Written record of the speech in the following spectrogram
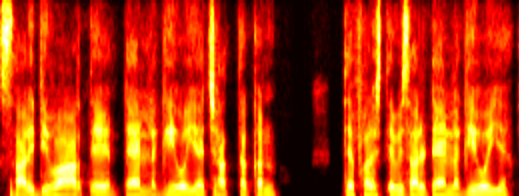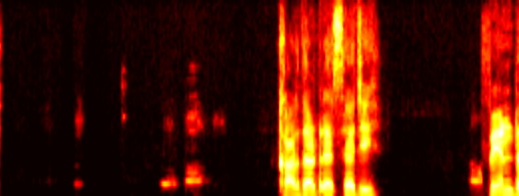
ਸਾਰੀ ਦੀਵਾਰ ਤੇ ਟਾਇਲ ਲੱਗੀ ਹੋਈ ਹੈ, ਛੱਤ ਤੱਕਨ ਤੇ ਫਰਸ਼ ਤੇ ਵੀ ਸਾਰੀ ਟਾਇਲ ਲੱਗੀ ਹੋਈ ਹੈ। ਘਰ ਦਾ ਐਡਰੈਸ ਹੈ ਜੀ। ਪਿੰਡ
